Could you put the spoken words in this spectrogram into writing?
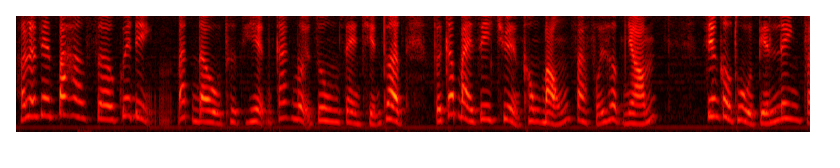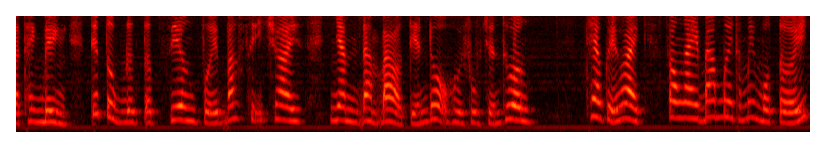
huấn luyện viên Park Hang-seo quyết định bắt đầu thực hiện các nội dung rèn chiến thuật với các bài di chuyển không bóng và phối hợp nhóm. Riêng cầu thủ Tiến Linh và Thanh Bình tiếp tục được tập riêng với bác sĩ Choi nhằm đảm bảo tiến độ hồi phục chấn thương. Theo kế hoạch, vào ngày 30 tháng 11 tới,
